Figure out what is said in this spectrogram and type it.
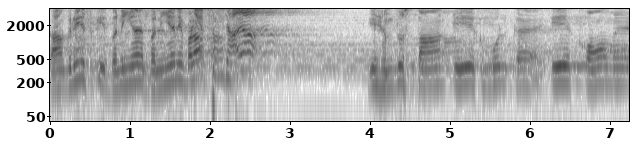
कांग्रेस की बनिया बनिया ने बड़ा समझाया। ये हिंदुस्तान एक मुल्क है, एक कौम है।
